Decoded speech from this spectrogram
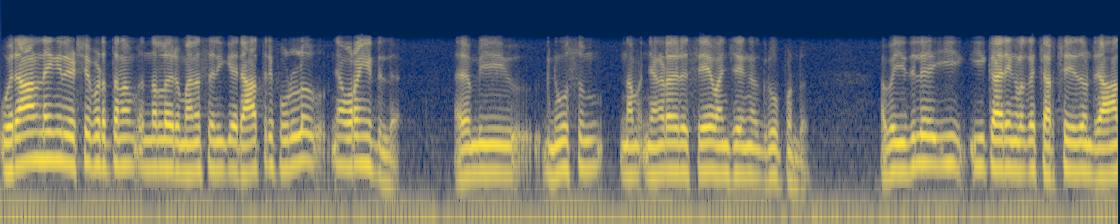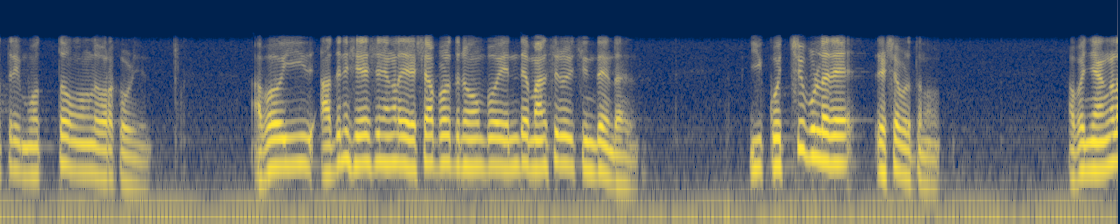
ഒരാളിനെങ്കിലും രക്ഷപ്പെടുത്തണം എന്നുള്ള ഒരു മനസ്സ് എനിക്ക് രാത്രി ഫുള്ള് ഞാൻ ഉറങ്ങിയിട്ടില്ല. ഈ ന്യൂസും ഞങ്ങളുടെ ഒരു സേവ് അഞ്ചേങ്ങ ഗ്രൂപ്പുണ്ട് അപ്പോൾ ഇതിൽ ഈ ഈ കാര്യങ്ങളൊക്കെ ചർച്ച ചെയ്തുകൊണ്ട് രാത്രി മൊത്തം ഞങ്ങൾ ഉറക്കമൊഴിഞ്ഞു. അപ്പോൾ ഈ അതിനുശേഷം ഞങ്ങൾ രക്ഷാപ്രവർത്തനം പോകുമ്പോൾ എന്റെ മനസ്സിലൊരു ചിന്തയുണ്ടായിരുന്നു. ഈ കൊച്ചു പിള്ളേരെ രക്ഷപ്പെടുത്തണം. അപ്പം ഞങ്ങൾ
